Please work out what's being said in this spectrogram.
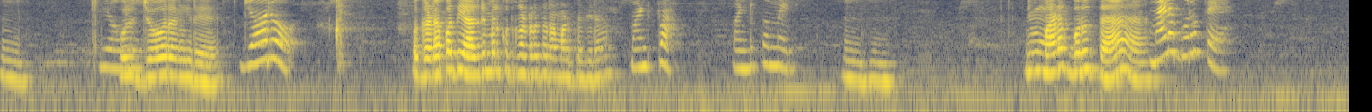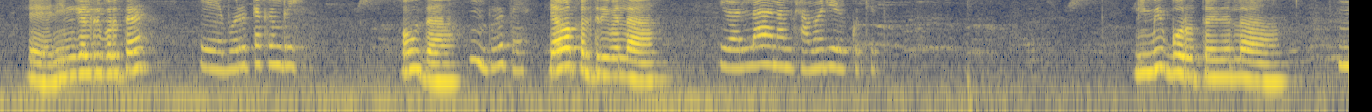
ಹ್ಞೂ ಫುಲ್ ಜೋರ್ ಹಂಗಿರೆ? ಜೋರು. ಗಣಪತಿ ಯಾವ್ದ್ರ ಮೇಲೆ ಕುತ್ಕೊಂಡ್ರೆ ಥರ ಮಾಡ್ತಾ ಇದ್ದೀರಾ ಮಂಟಪ ಮಂಟಪ ಮೇಲೆ. ಹ್ಞೂ ಹ್ಞೂ ನಿಮ್ಗೆ ಮಾಡೋಕ್ಕೆ ಬರುತ್ತಾ? ಮಾಡಕ್ ಬರುತ್ತೆ. ಏ ನಿಮ್ಗೆಲ್ರಿ ಬರುತ್ತೆ? ಏ ಬರುತ್ತೆ ಕಣ್ರಿ. ಹೌದಾ? ಹ್ಞೂ ಬರುತ್ತೆ. ಯಾವಾಗ ಕಲ್ತ್ರಿ ಇವೆಲ್ಲ? ಇವೆಲ್ಲ ನಮ್ಮ ಸಮಾಜ ಹೇಳ್ಕೊಟ್ಟಿದ್ದು ನಿಮಗೆ ಬರುತ್ತಾ ಇದೆಲ್ಲ? ಹ್ಞೂ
